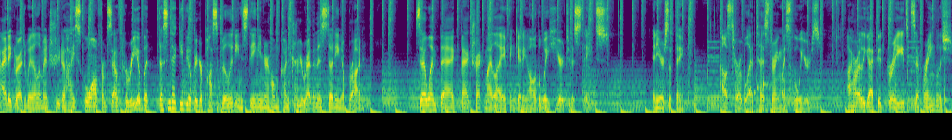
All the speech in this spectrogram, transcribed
I did graduate elementary to high school. I'm from South Korea, but doesn't that give you a bigger possibility in staying in your home country rather than studying abroad? So I went back, backtracked my life, and getting all the way here to the States. And here's the thing I was terrible at tests during my school years. I hardly got good grades except for English.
